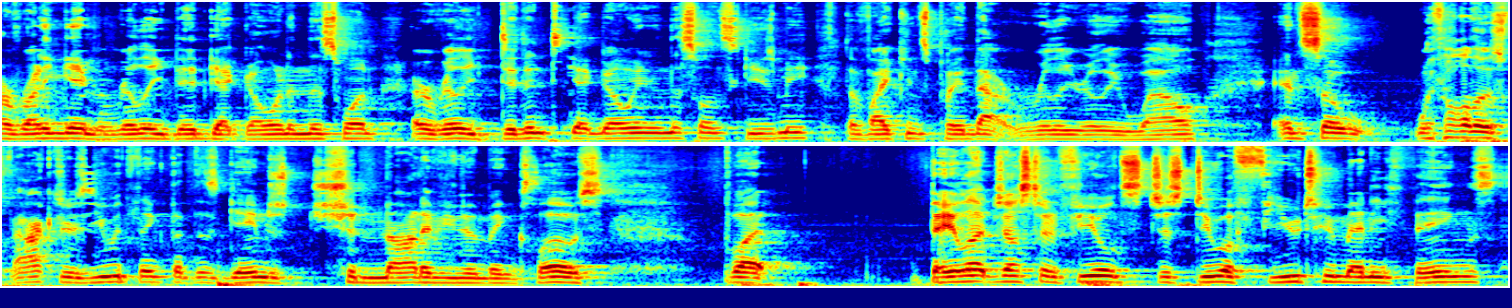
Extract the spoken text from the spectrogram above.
our running game really did get going in this one, or really didn't get going in this one, excuse me. The Vikings played that really, really well. And so, with all those factors, you would think that this game just should not have even been close. But they let Justin Fields just do a few too many things,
